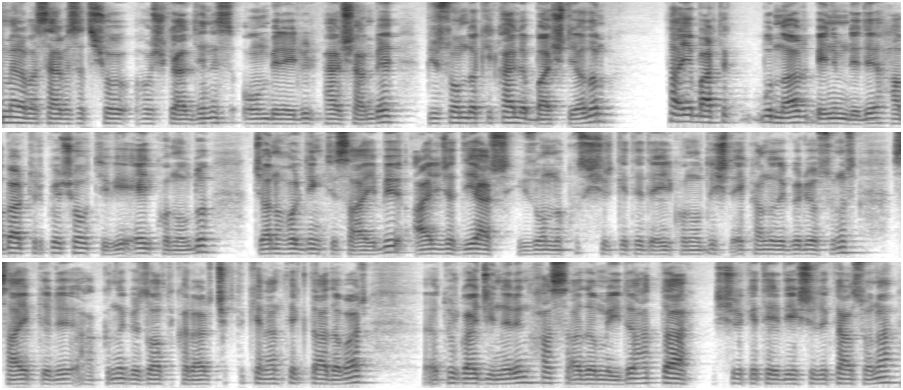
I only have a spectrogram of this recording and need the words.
merhaba, Serbest Atış'a hoş geldiniz. 11 Eylül Perşembe. Bir son dakikayla başlayalım. Tayyip artık bunlar benim dedi. Habertürk ve Show TV el konuldu. Can Holding'ti sahibi. Ayrıca diğer 119 şirkete de el konuldu. İşte ekranda da görüyorsunuz. Sahipleri hakkında gözaltı kararı çıktı. Kenan Tekdağ da var. E, Turgay Ciner'in has adamıydı. Hatta şirketi değiştirdikten sonra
